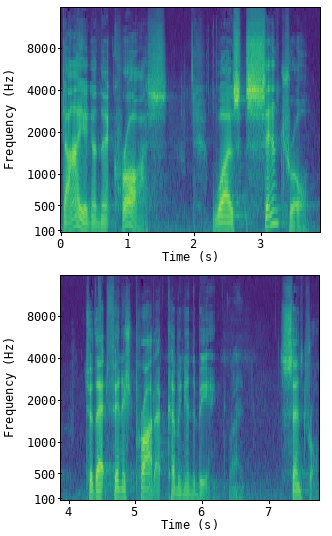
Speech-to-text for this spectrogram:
dying on that cross was central to that finished product coming into being. Right. Central.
